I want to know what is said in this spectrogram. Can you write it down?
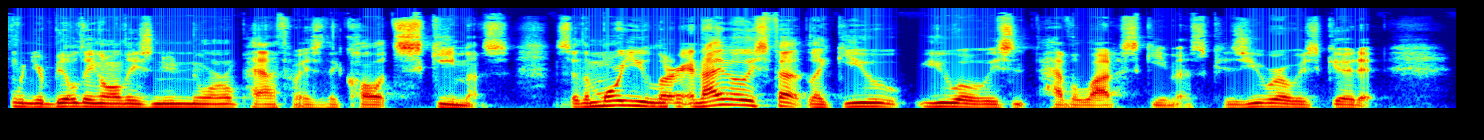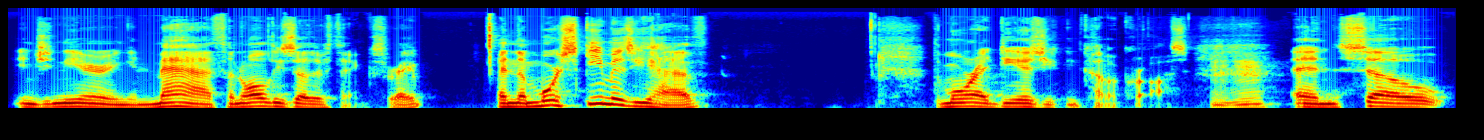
when you're building all these new neural pathways, they call it schemas. So the more you learn, and I've always felt like you you always have a lot of schemas because you were always good at engineering and math and all these other things, right? And the more schemas you have, the more ideas you can come across. Mm-hmm. And so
